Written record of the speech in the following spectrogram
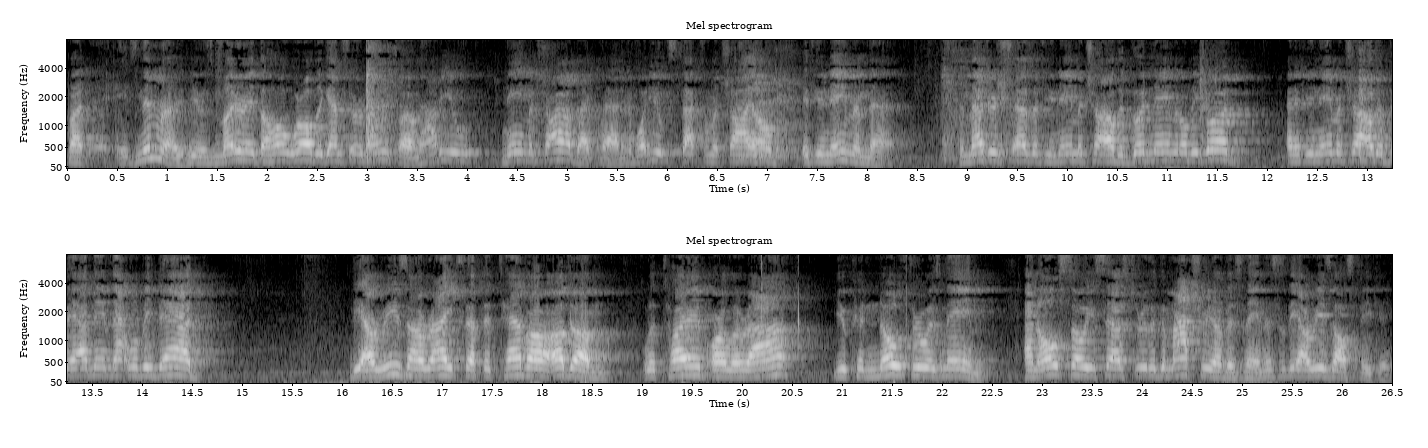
but it's Nimrod. He was murdered the whole world against the Rebbeinu Shalom. How do you name a child like that? And what do you expect from a child if you name him that? The Medrash says if you name a child a good name, it'll be good. And if you name a child a bad name, that will be bad. The Arizal writes that the Teva Adam, L'Toiv or L'Ra, you can know through his name. And also, he says, through the gematria of his name. This is the Arizal speaking.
